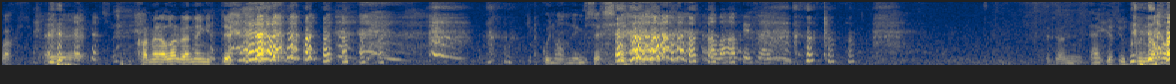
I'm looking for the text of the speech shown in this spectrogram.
Bak eee, kameralar benden gitti. Gunnom diye bir ses. Allah afiyet versin. Efendim, herkes yutkunuyor ama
